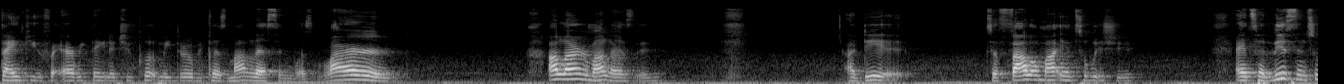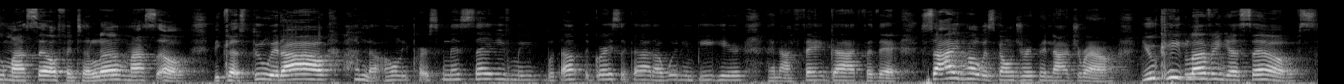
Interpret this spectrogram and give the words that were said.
Thank you for everything that you put me through because my lesson was learned. I learned my lesson. I did. To follow my intuition and to listen to myself and to love myself because through it all, I'm the only person that saved me. Without the grace of God, I wouldn't be here, and I thank God for that. Side hoe is to drip and not drown. You keep loving yourselves,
